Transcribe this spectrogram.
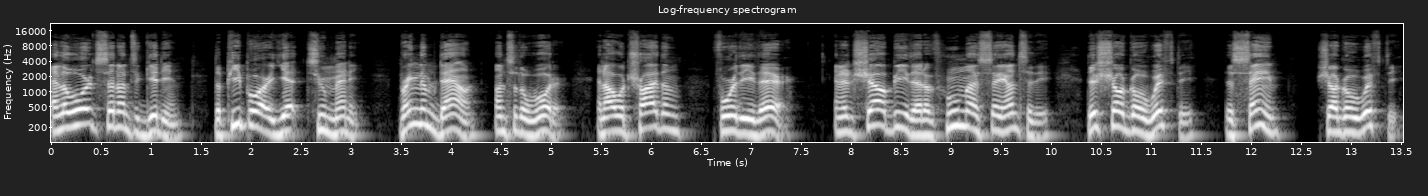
And the Lord said unto Gideon, The people are yet too many. Bring them down unto the water, and I will try them for thee there. And it shall be that of whom I say unto thee, This shall go with thee, the same shall go with thee.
